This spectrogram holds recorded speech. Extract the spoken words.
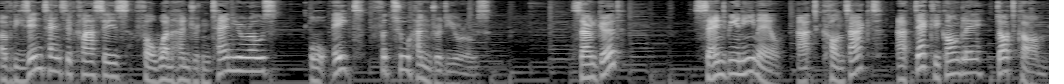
of these intensive classes for 110 euros, or eight for 200 euros. Sound good? Send me an email at contact at declicanglais.com.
